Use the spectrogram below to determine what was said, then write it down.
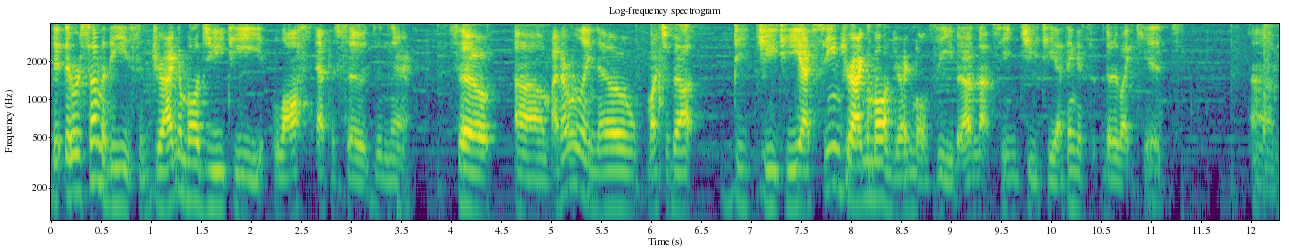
there were some of these, some Dragon Ball GT lost episodes in there. So, um, I don't really know much about D GT. I've seen Dragon Ball and Dragon Ball Z, but I've not seen GT. I think it's they're like kids. Um,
